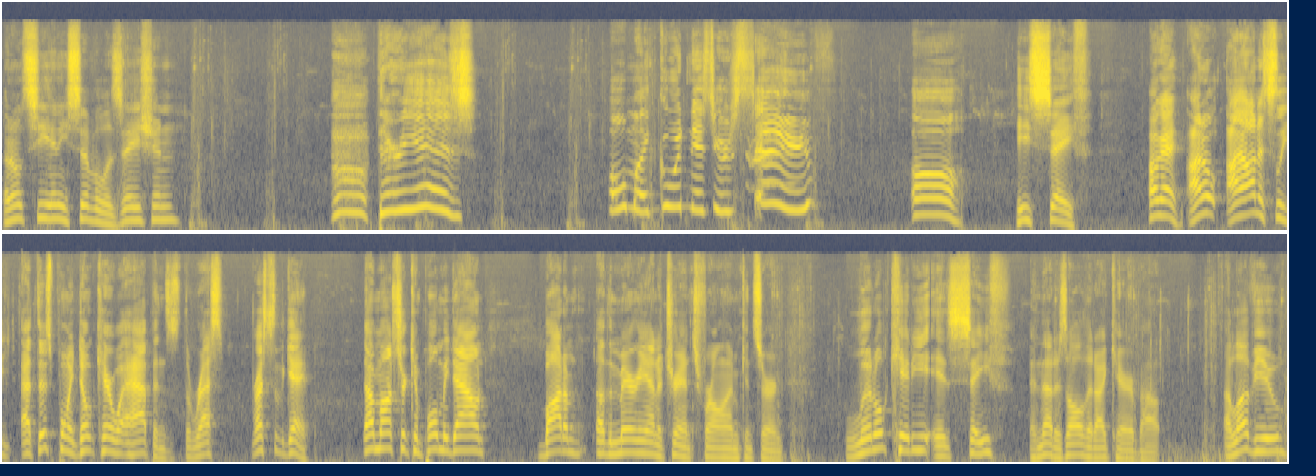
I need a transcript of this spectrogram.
I don't see any civilization. there he is. Oh my goodness, you're safe. Oh, he's safe. Okay, I don't I honestly at this point don't care what happens the rest rest of the game. That monster can pull me down bottom of the Mariana Trench for all I'm concerned. Little kitty is safe and that is all that I care about. I love you.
